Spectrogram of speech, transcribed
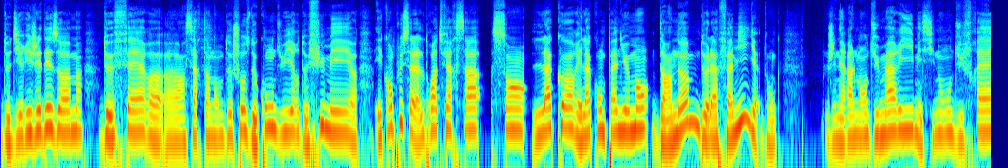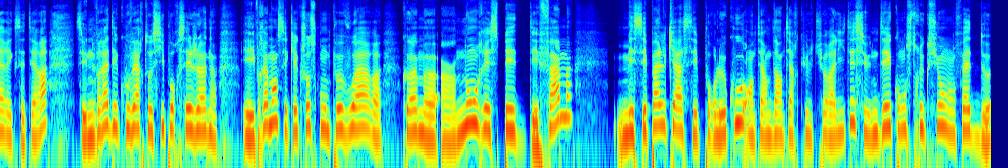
de diriger des hommes, de de faire euh, un certain nombre de choses, de conduire, de fumer, euh, et qu'en plus elle a le droit de faire ça sans l'accord et l'accompagnement d'un homme de la famille, donc généralement du mari, mais sinon du frère, etc. C'est une vraie découverte aussi pour ces jeunes. Et vraiment, c'est quelque chose qu'on peut voir comme euh, un non-respect des femmes mais c'est pas le cas. C'est pour le coup, en termes d'interculturalité, c'est une déconstruction en fait de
